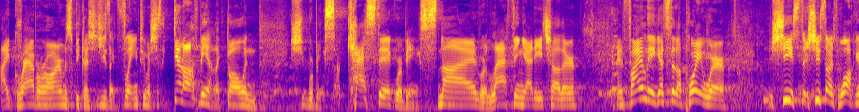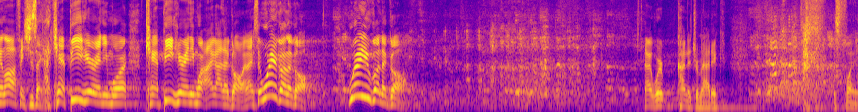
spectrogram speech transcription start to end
I grab her arms because she's like flailing too much. She's like, get off me. I let go, and she, we're being sarcastic, we're being snide, we're laughing at each other. And finally, it gets to the point where she, she starts walking off and she's like, I can't be here anymore, can't be here anymore, I gotta go. And I said, Where are you gonna go? Where are you gonna go? All right, we're kind of dramatic. it's funny.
